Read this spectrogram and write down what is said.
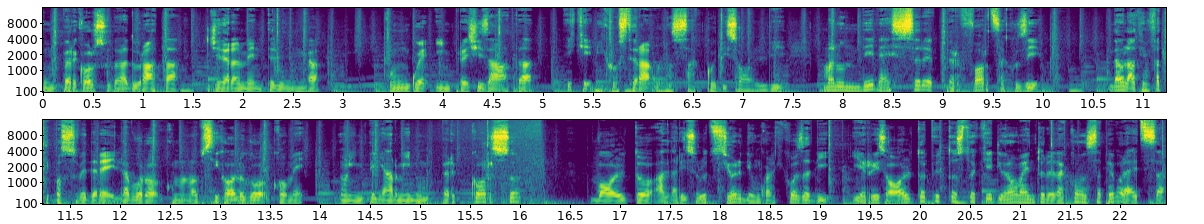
un percorso dalla durata generalmente lunga, comunque imprecisata e che mi costerà un sacco di soldi, ma non deve essere per forza così. Da un lato infatti posso vedere il lavoro con uno psicologo come un impegnarmi in un percorso volto alla risoluzione di un qualcosa di irrisolto piuttosto che di un aumento della consapevolezza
